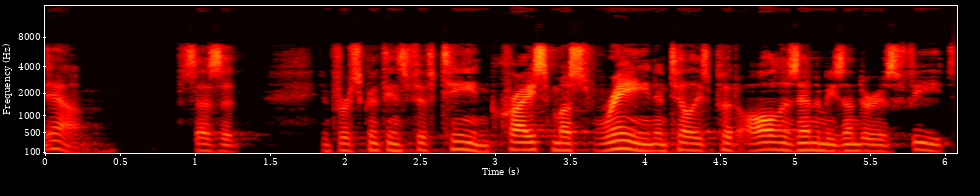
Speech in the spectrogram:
Yeah, says it in 1 Corinthians 15, Christ must reign until he's put all his enemies under his feet.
